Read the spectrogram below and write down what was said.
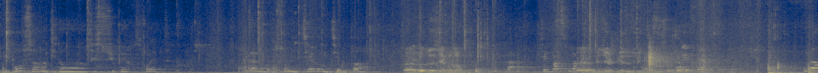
Il est beau ça, dis donc, c'est super chouette. Et là, le morceau, il tient ou il tient pas Euh, le deuxième, non Là, il tient pas celui-là ben, Mettez le pied dessus, Je vais faire. Oula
